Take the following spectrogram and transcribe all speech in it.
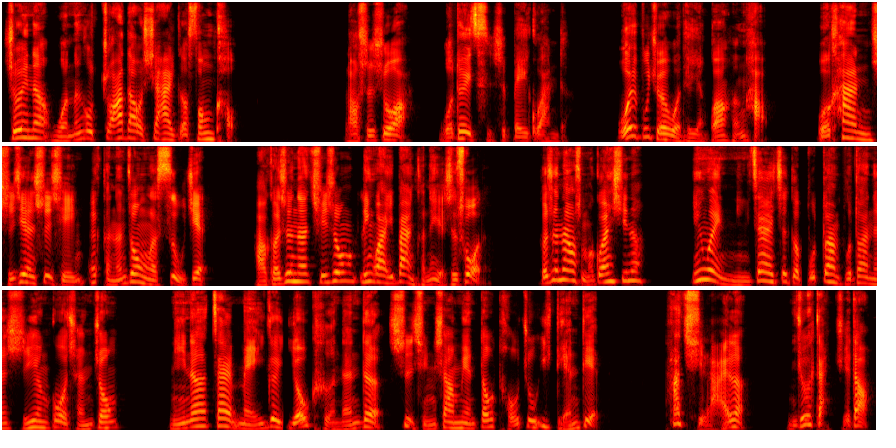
所以呢，我能够抓到下一个风口。老实说啊。我对此是悲观的，我也不觉得我的眼光很好。我看十件事情，哎，可能中了四五件，好，可是呢，其中另外一半可能也是错的。可是那有什么关系呢？因为你在这个不断不断的实验过程中，你呢，在每一个有可能的事情上面都投注一点点，它起来了，你就会感觉到，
